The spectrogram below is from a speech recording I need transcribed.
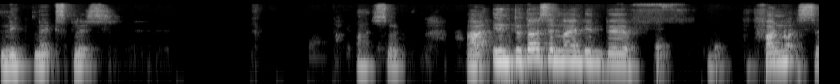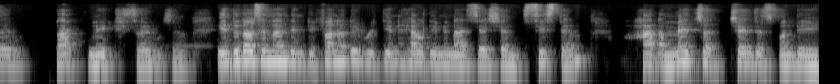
Nick, next, please. Uh, so, uh, in 2019, the fun, so back Nick, so, so in 2019, the Vanuatu routine health immunization system had a major changes on the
